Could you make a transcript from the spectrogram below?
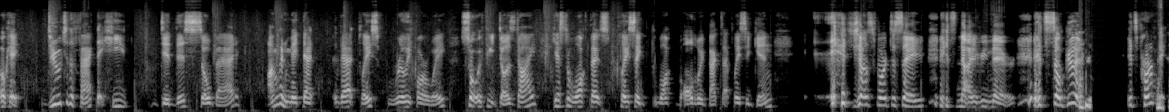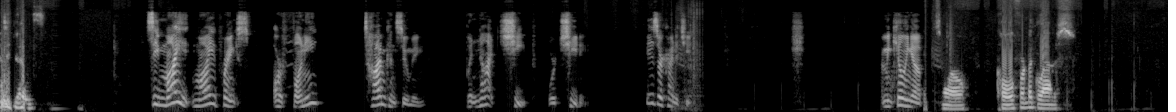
okay, due to the fact that he did this so bad, I'm gonna make that that place really far away. So if he does die, he has to walk that place walk all the way back to that place again, just for it to say it's not even there. It's so good. It's perfect. yes. See, my my pranks are funny, time consuming, but not cheap or cheating. These are kind of cheating. I mean, killing up So coal for the glass.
